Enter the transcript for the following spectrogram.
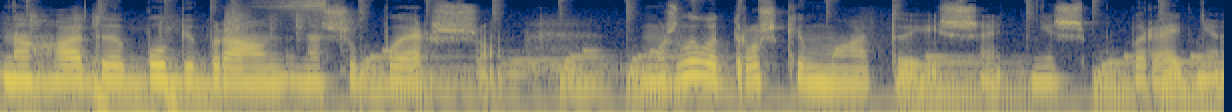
нагадує Бобі Браун, нашу першу. Можливо, трошки матовіше, ніж попередня.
